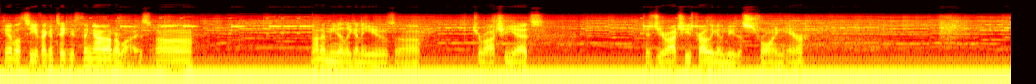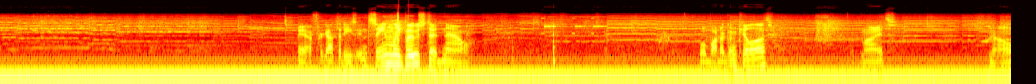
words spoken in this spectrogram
Okay, let's see if I can take this thing out otherwise. Uh, not immediately gonna use, uh, Jirachi yet. Because Jirachi is probably going to be destroying here. Yeah, I forgot that he's insanely boosted now. Will Water Gun kill us? It might. No.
